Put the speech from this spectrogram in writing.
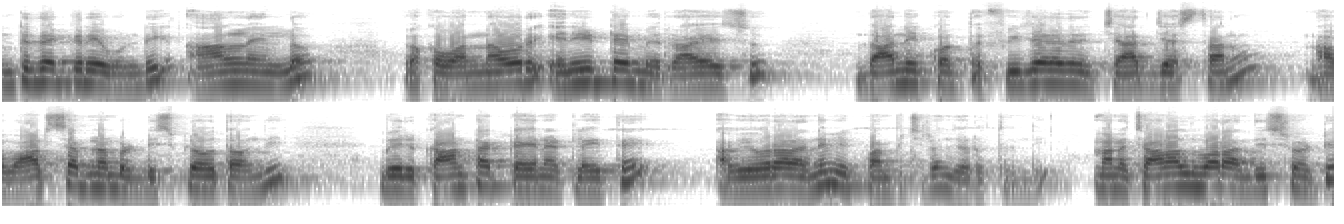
ఇంటి దగ్గరే ఉండి ఆన్లైన్లో ఒక వన్ అవర్ ఎనీ టైం మీరు రాయొచ్చు. దానికి కొంత ఫీజు అనేది నేను ఛార్జ్ చేస్తాను. నా వాట్సాప్ నెంబర్ డిస్ప్లే అవుతా ఉంది. మీరు కాంటాక్ట్ అయినట్లయితే ఆ వివరాలన్నీ మీకు పంపించడం జరుగుతుంది. మన ఛానల్ ద్వారా అందిస్తున్నటువంటి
